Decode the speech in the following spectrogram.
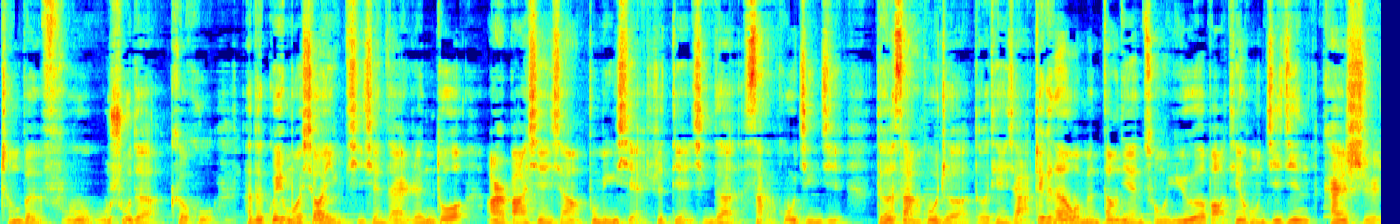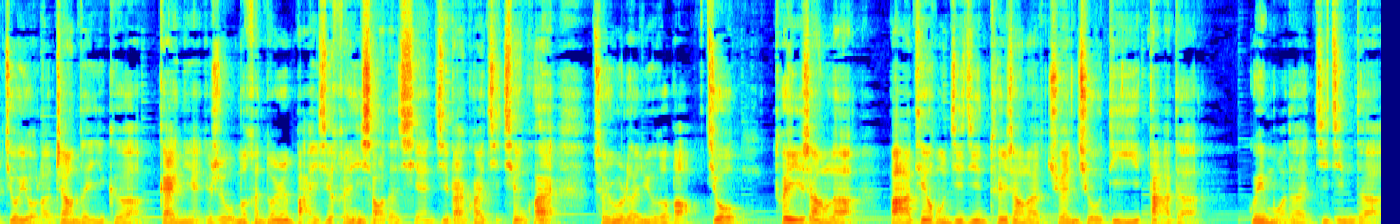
成本服务无数的客户，它的规模效应体现在人多二八现象不明显，是典型的散户经济，得散户者得天下。这个呢，我们当年从余额宝天弘基金开始就有了这样的一个概念，就是我们很多人把一些很小的钱，几百块、几千块存入了余额宝就。推上了，把天弘基金推上了全球第一大的规模的基金的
